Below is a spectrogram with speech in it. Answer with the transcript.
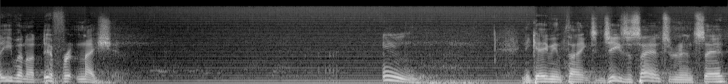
even a different nation. Mm. He gave him thanks. And Jesus answered and said,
